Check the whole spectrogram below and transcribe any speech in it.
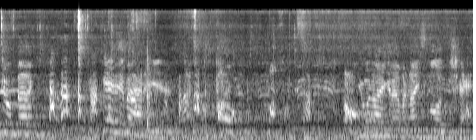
scumbag? Get him out of here. Oh! You and I are gonna have a nice long chat.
